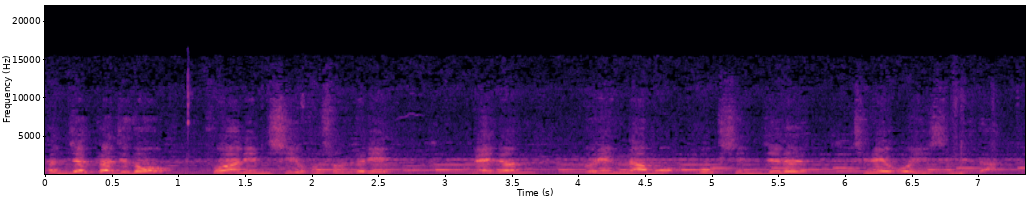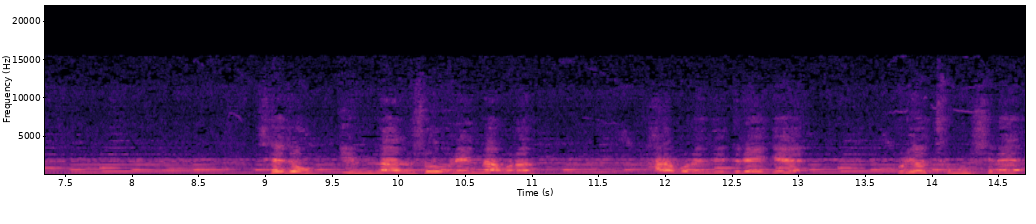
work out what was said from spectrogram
현재까지도 부안임시 후손들이 매년 은행나무 목신제를 지내고 있습니다. 세종 임난수 은행나무는 바라보는 이들에게 고려 충신의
